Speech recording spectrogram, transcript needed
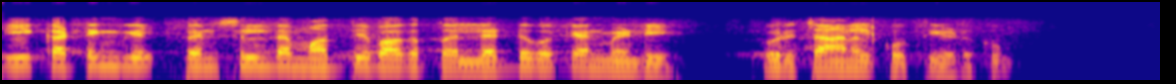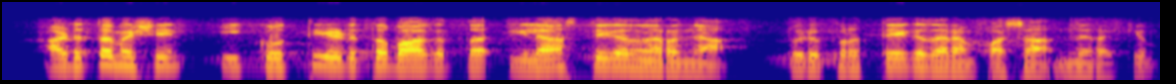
ഈ കട്ടിംഗ് പെൻസിലിന്റെ മധ്യഭാഗത്ത് ലെഡ് വെക്കാൻ വേണ്ടി ഒരു ചാനൽ കൊത്തിയെടുക്കും. അടുത്ത മെഷീൻ ഈ കൊത്തിയെടുത്ത ഭാഗത്ത് ഇലാസ്തികത നിറഞ്ഞ ഒരു പ്രത്യേകതരം പശ നിറയ്ക്കും.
